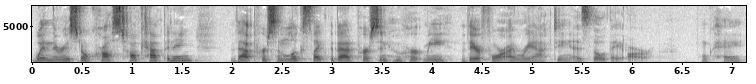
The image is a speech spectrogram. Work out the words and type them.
When there is no crosstalk happening, that person looks like the bad person who hurt me, therefore I'm reacting as though they are. Okay?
